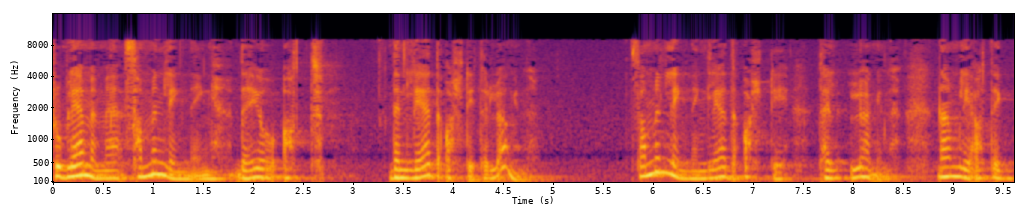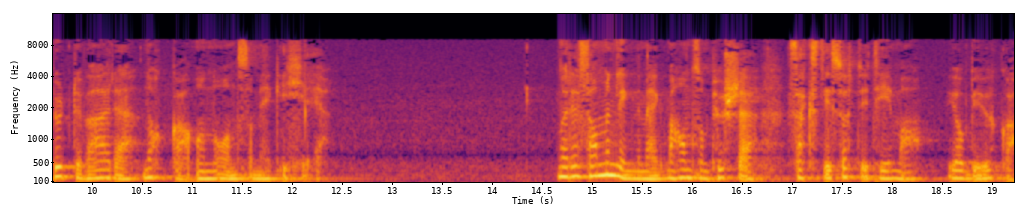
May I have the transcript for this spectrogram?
Problemet med sammenligning det er jo at den leder alltid til løgn. Sammenligning leder alltid til løgn, nemlig at jeg burde være noe og noen som jeg ikke er. Når jeg sammenligner meg med han som pusher 60-70 timer jobb i uka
